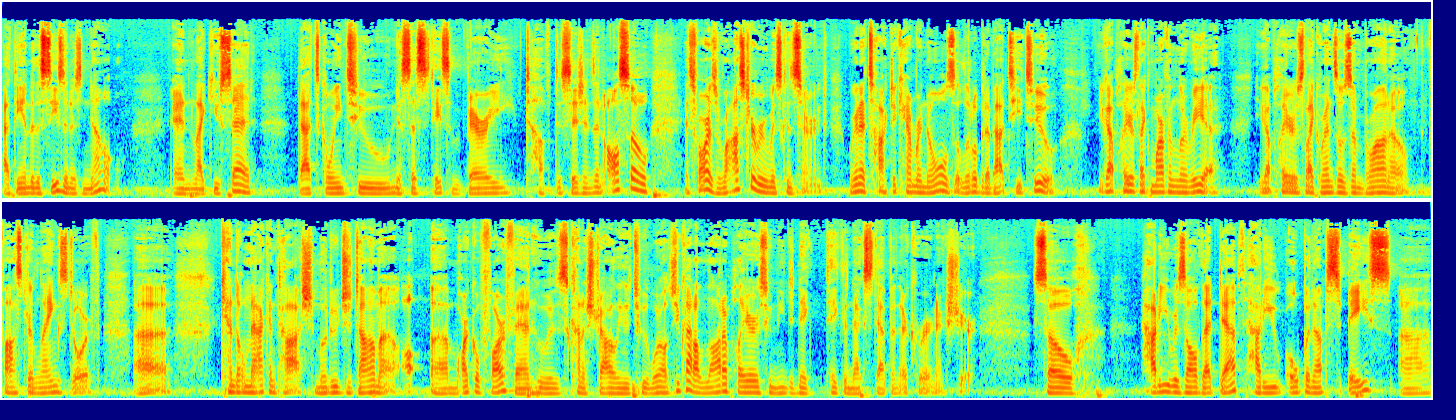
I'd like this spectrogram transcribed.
at the end of the season, is no. And like you said, that's going to necessitate some very tough decisions. And also, as far as roster room is concerned, we're going to talk to Cameron Knowles a little bit about T2. You got players like Marvin Loria. You got players like Renzo Zambrano, Foster Langsdorf. Uh, Kendall McIntosh, Modou Jadama, uh, Marco Farfan, who is kind of straddling the two worlds. You've got a lot of players who need to take, take the next step in their career next year. So, how do you resolve that depth? How do you open up space? Uh,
